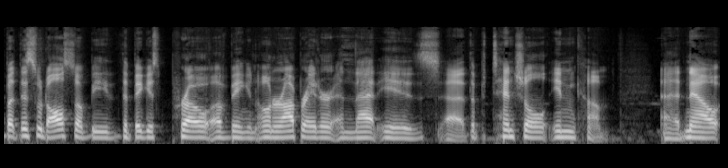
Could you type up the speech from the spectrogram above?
but this would also be the biggest pro of being an owner operator, and that is uh, the potential income. Uh, now,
